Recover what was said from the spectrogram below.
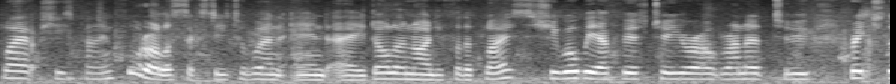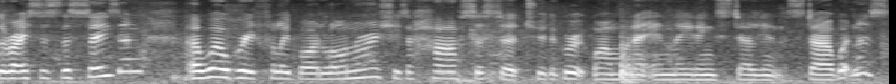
PlayUp. She's paying four dollars sixty to win and $1.90 for the place. She will be our first two-year-old runner to reach the races this season. A well-bred filly by Lonhro. She's a half sister to the Group One winner and leading stallion Star Witness,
